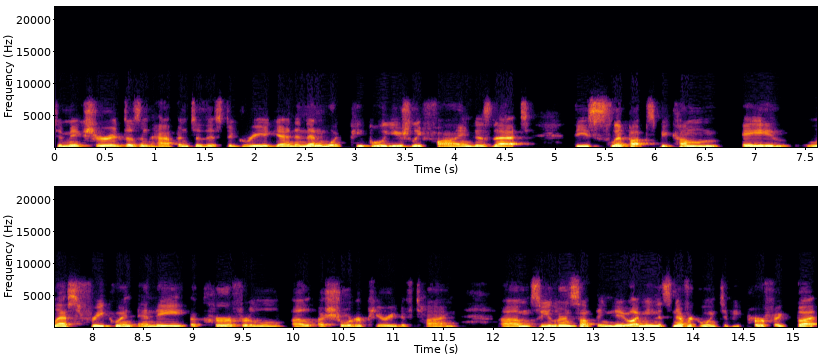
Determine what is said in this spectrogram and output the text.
to make sure it doesn't happen to this degree again. And then what people usually find is that these slip ups become a less frequent and they occur for a, a shorter period of time. Um, so you learn something new. I mean it's never going to be perfect but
